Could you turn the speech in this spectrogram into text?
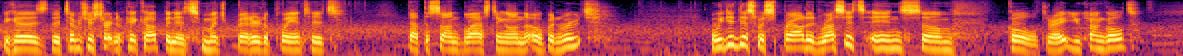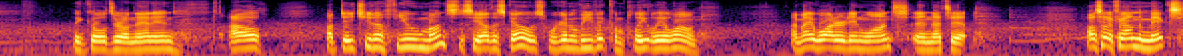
because the temperature's starting to pick up and it's much better to plant it got the sun blasting on the open roots. We did this with sprouted russets and some gold, right? Yukon golds. The golds are on that end. I'll update you in a few months to see how this goes. We're going to leave it completely alone. I might water it in once and that's it. Also, I found the mix,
